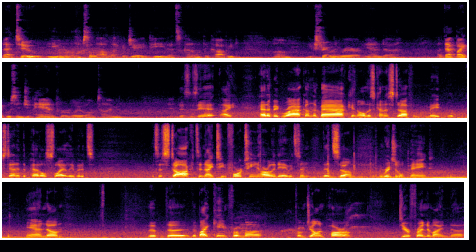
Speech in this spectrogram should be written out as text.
That too, even though it looks a lot like a JAP, that's kind of what they copied. Um, extremely rare and uh, uh, that bike was in Japan for a really long time. And, and this is it. I had a big rack on the back and all this kind of stuff, and made extended the pedals slightly, but it's it's a stock. It's a 1914 Harley Davidson that's um, original paint, and um, the the the bike came from uh, from John Parham, dear friend of mine, uh,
